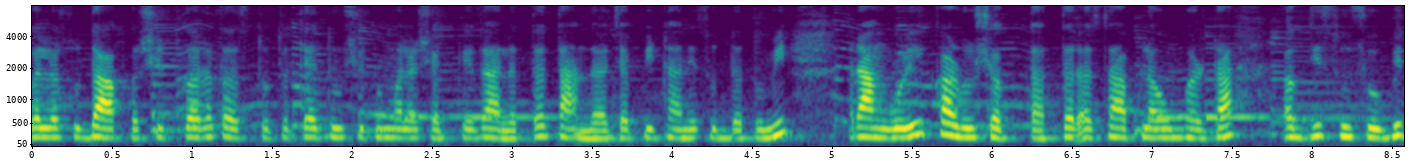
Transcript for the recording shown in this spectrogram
कलरसुद्धा आकर्षित करत असतो. तर त्या दिवशी तुम्हाला शक्य झालं तर तांदळाच्या पिठाने सुद्धा तुम्ही रांगोळी काढू शकता. तर असा आपला उंबरठा अगदी सुशोभित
